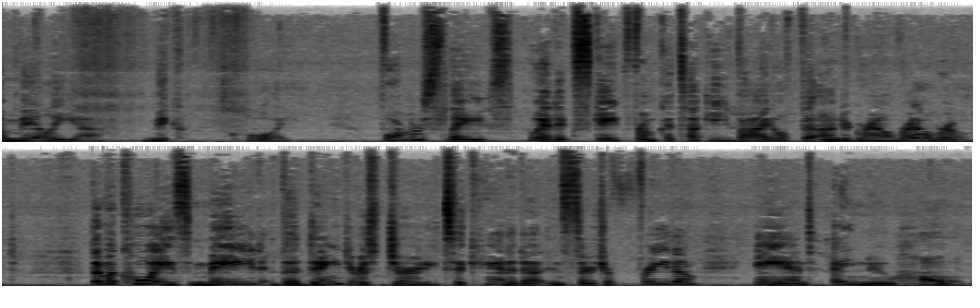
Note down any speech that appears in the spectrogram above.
Amelia McCoy, former slaves who had escaped from Kentucky via the Underground Railroad. The McCoys made the dangerous journey to Canada in search of freedom and a new home.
